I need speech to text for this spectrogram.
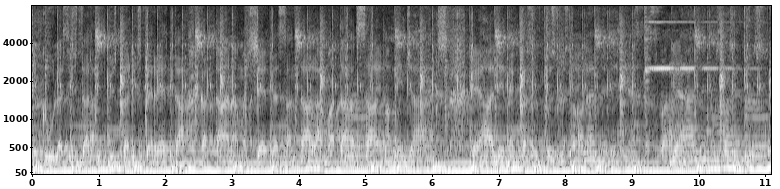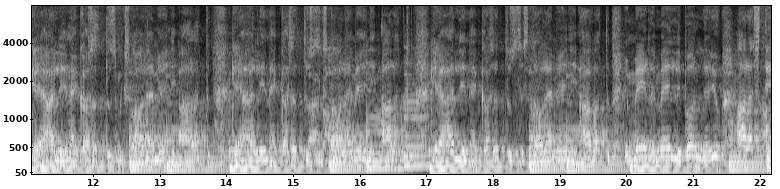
ei kuule, siis stardib püstoliks Beretta, katana, machete, sandala, ma tahan saada ninjaks, kehaline kasutus, oleme nii head, kehaline kasvatus, kehaline kasvatus, miks oleme nii alatud, kehaline kasvatus, miks oleme nii alatud, kehaline kasvatus, sest oleme nii avatud ja meile meeldib olla ju alasti.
